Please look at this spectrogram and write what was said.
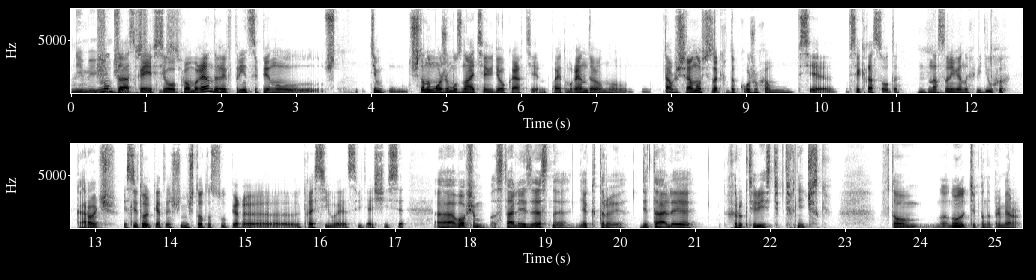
Не имеющий Ну да, скорее всего, промо-рендер, и в принципе, ну, тем, что мы можем узнать о видеокарте по этому рендеру? Ну, там же все равно все закрыто кожухом, все, все красоты угу. на современных видюхах. Короче. Если тут... только это не что-то супер э, красивое, светящееся. Э, в общем, стали известны некоторые детали характеристик технических. В том, ну, типа, например,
